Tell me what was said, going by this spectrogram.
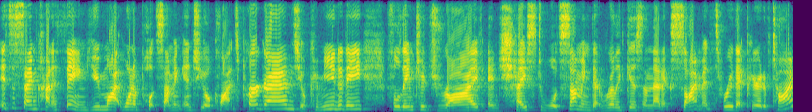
it's the same kind of thing. You might want to put something into your clients' programs, your community, for them to drive and chase towards something that really gives them that excitement through that period of time,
